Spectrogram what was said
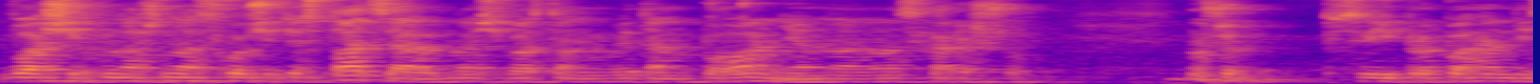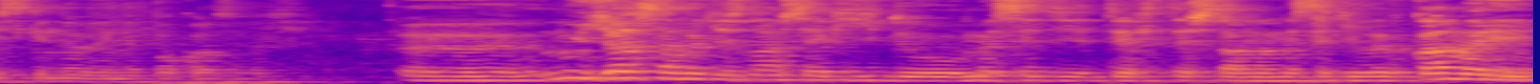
ваші нас, нас хочуть остатися, а значить вас там ви там погані, а на нас хорошо. Ну, щоб свої пропагандистські новини показувати. Е, ну, я саме дізнався, як їду. Ми сиді, те, те ж саме ми сиділи в камері.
